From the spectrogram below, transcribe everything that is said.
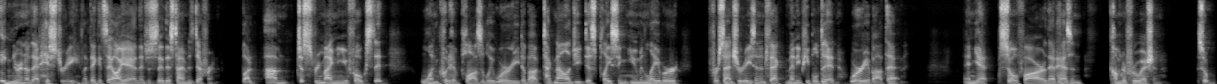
ignorant of that history. Like they could say, oh, yeah, and then just say this time is different. But I'm just reminding you folks that one could have plausibly worried about technology displacing human labor for centuries. And in fact, many people did worry about that. And yet, so far, that hasn't come to fruition. So,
